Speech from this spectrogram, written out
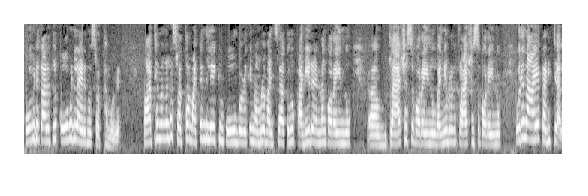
കോവിഡ് കാലത്തിൽ കോവിഡിലായിരുന്നു ശ്രദ്ധ മുഴുവൻ. മാധ്യമങ്ങളുടെ ശ്രദ്ധ മറ്റെന്തിലേക്കും പോകുമ്പോഴൊക്കെ നമ്മൾ മനസ്സിലാക്കുന്നു കടിയുടെ എണ്ണം കുറയുന്നു ക്ലാഷസ് കുറയുന്നു വന്യമൃഗ ക്ലാഷസ് കുറയുന്നു. ഒരു നായ കടിച്ചാൽ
